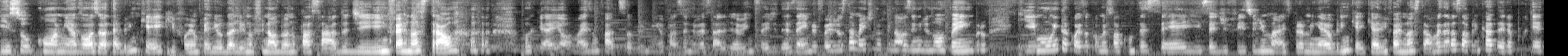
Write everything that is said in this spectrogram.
isso com a minha voz, eu até brinquei que foi um período ali no final do ano passado de inferno astral, porque aí, ó, mais um fato sobre mim, eu faço aniversário dia 26 de dezembro e foi justamente no finalzinho de novembro que muita coisa começou a acontecer e ser difícil demais para mim. Aí eu brinquei que era inferno astral, mas era só brincadeira, porque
